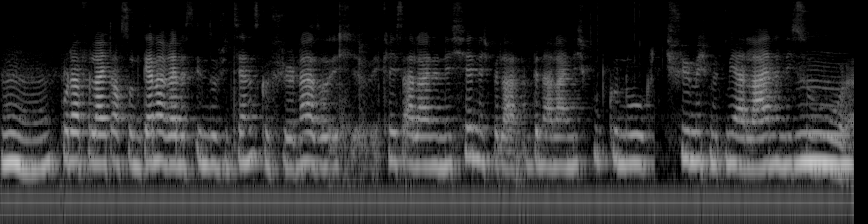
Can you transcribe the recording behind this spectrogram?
Mhm. Oder vielleicht auch so ein generelles Insuffizienzgefühl. Ne? Also ich, ich kriege es alleine nicht hin, ich bin, bin allein nicht gut genug, ich fühle mich mit mir alleine nicht so mhm. wohl.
